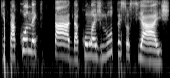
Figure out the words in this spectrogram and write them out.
que está conectada com as lutas sociais,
